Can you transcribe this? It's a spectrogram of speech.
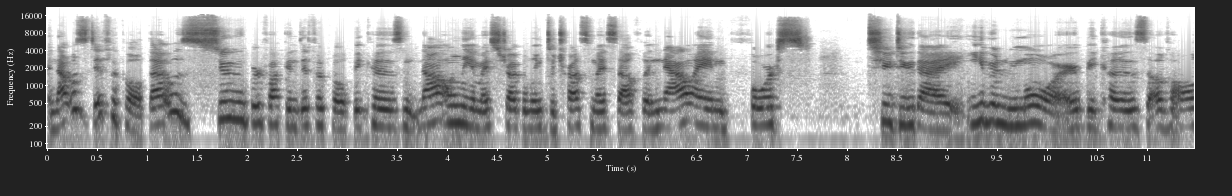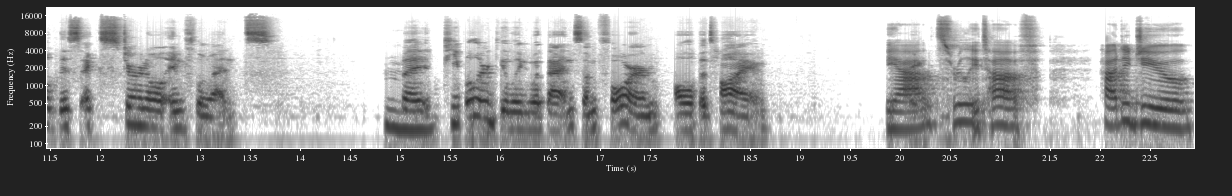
and that was difficult. That was super fucking difficult because not only am I struggling to trust myself, but now I am forced to do that even more because of all this external influence. Mm-hmm. But people are dealing with that in some form all the time. Yeah, it's really tough. How did you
